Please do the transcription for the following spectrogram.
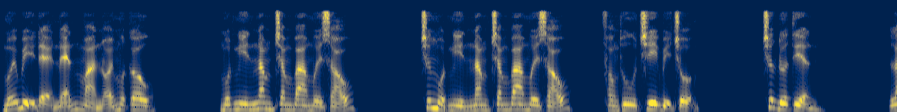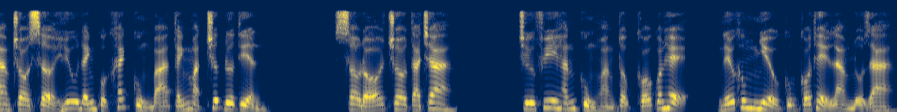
mới bị đẻ nén mà nói một câu. 1536 chương 1536, phòng thu chi bị trộm. Trước đưa tiền. Làm cho sở hữu đánh cuộc khách cùng bá tánh mặt trước đưa tiền. Sau đó cho ta cha. Trừ phi hắn cùng hoàng tộc có quan hệ, nếu không nhiều cũng có thể làm nổ ra.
